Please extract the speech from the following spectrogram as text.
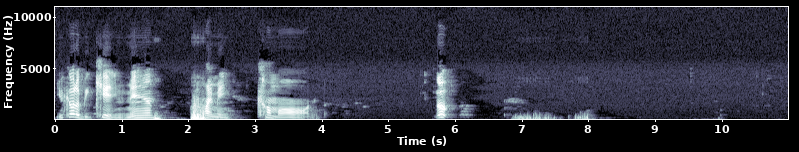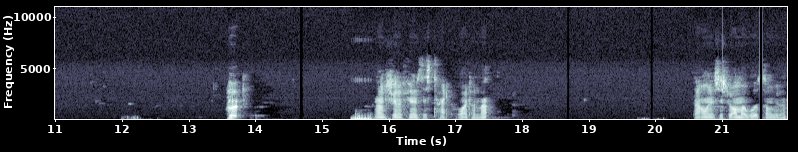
You gotta be kidding, man. I mean, come on. Oh. I'm just gonna finish this tank right on that. That one is just on my so I'm gonna.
